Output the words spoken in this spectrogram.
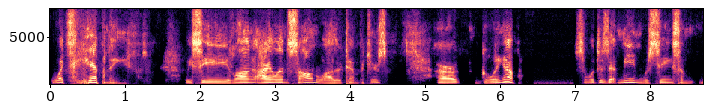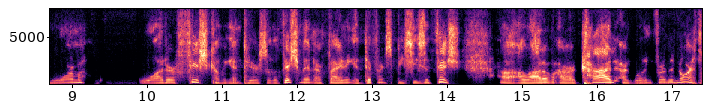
What's happening? We see Long Island Sound water temperatures are going up. So what does that mean? We're seeing some warm water fish coming into here. So the fishermen are finding a different species of fish. Uh, a lot of our cod are going further north.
